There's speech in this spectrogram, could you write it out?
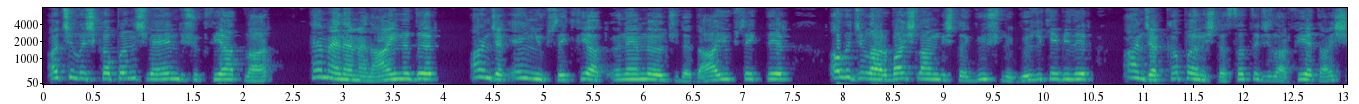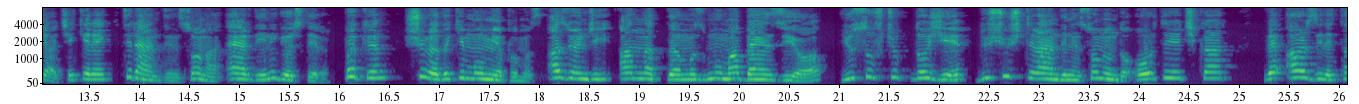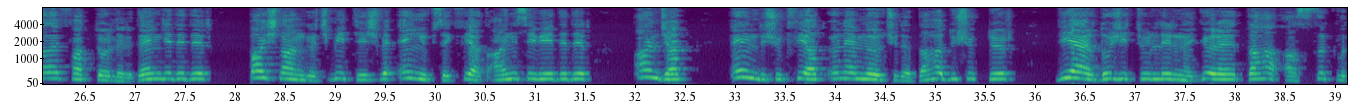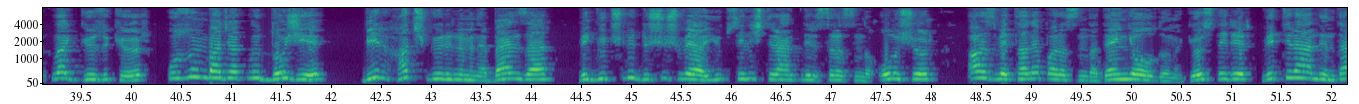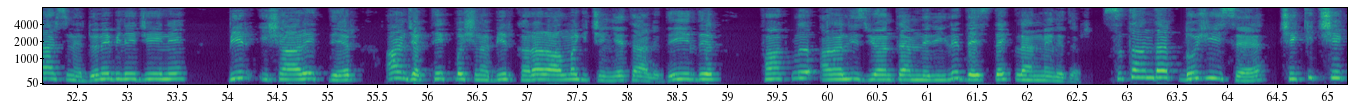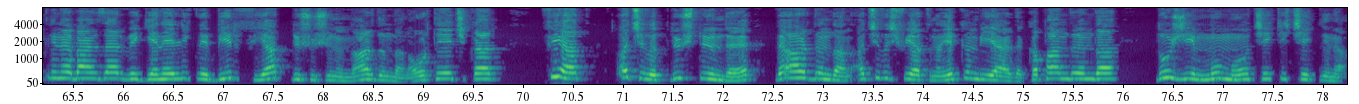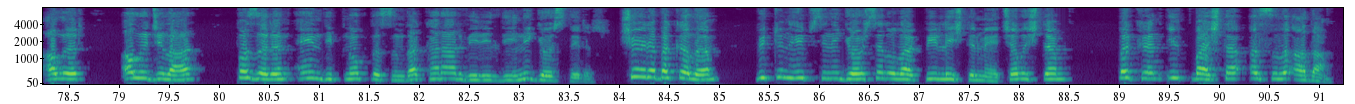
Açılış, kapanış ve en düşük fiyatlar hemen hemen aynıdır. Ancak en yüksek fiyat önemli ölçüde daha yüksektir. Alıcılar başlangıçta güçlü gözükebilir ancak kapanışta satıcılar fiyatı aşağı çekerek trendin sona erdiğini gösterir. Bakın şuradaki mum yapımız az önce anlattığımız muma benziyor. Yusufçuk Doji düşüş trendinin sonunda ortaya çıkar ve arz ile talep faktörleri dengededir. Başlangıç, bitiş ve en yüksek fiyat aynı seviyededir. Ancak en düşük fiyat önemli ölçüde daha düşüktür. Diğer doji türlerine göre daha az sıklıkla gözükür. Uzun bacaklı doji bir haç görünümüne benzer ve güçlü düşüş veya yükseliş trendleri sırasında oluşur. Arz ve talep arasında denge olduğunu gösterir ve trendin tersine dönebileceğini bir işarettir. Ancak tek başına bir karar almak için yeterli değildir farklı analiz yöntemleriyle desteklenmelidir. Standart doji ise çekiç şekline benzer ve genellikle bir fiyat düşüşünün ardından ortaya çıkar. Fiyat açılıp düştüğünde ve ardından açılış fiyatına yakın bir yerde kapandığında doji mumu çekiç şeklini alır. Alıcılar pazarın en dip noktasında karar verildiğini gösterir. Şöyle bakalım. Bütün hepsini görsel olarak birleştirmeye çalıştım. Bakın ilk başta asılı adam.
